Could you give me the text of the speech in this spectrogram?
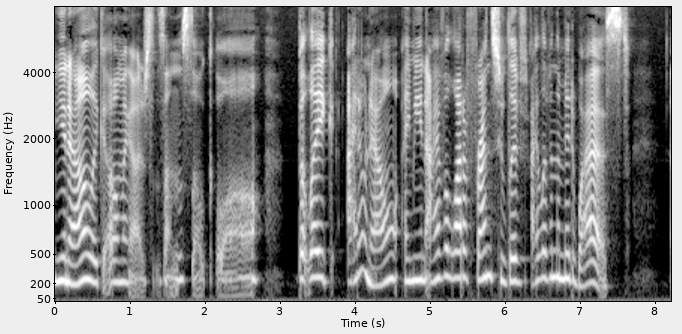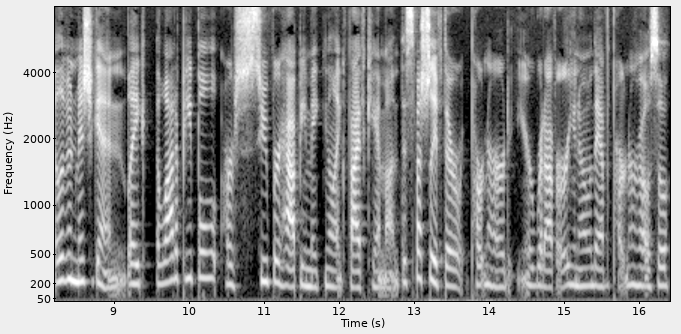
you know, like, oh my gosh, that sounds so cool. But like, I don't know. I mean, I have a lot of friends who live, I live in the Midwest. I live in Michigan. Like a lot of people are super happy making like 5K a month, especially if they're partnered or whatever, you know, they have a partner who also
